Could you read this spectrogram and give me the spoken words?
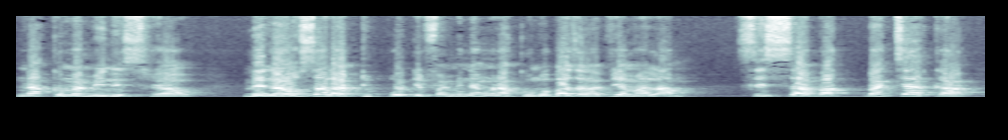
nakoma ministre awa me na osala tout mpo te famille na ngai na congo bazala vie malamu c'est ça batiaka ba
